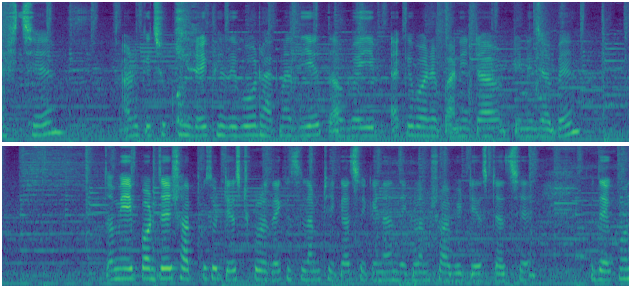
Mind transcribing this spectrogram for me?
আসছে। আর কিছুক্ষণ রেখে দেবো ঢাকনা দিয়ে, তবে একেবারে পানিটা টেনে যাবে। তো আমি এই পর্যায়ে সব কিছু টেস্ট করে দেখেছিলাম ঠিক আছে কিনা, দেখলাম সবই টেস্ট আছে। দেখুন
